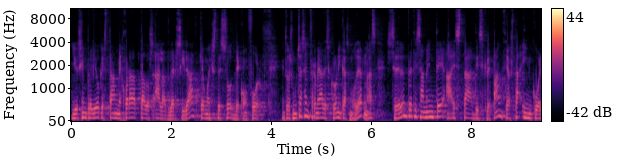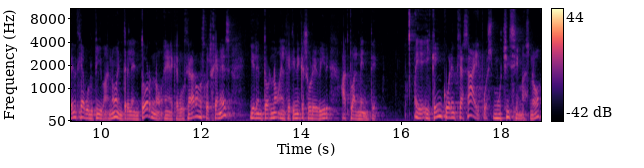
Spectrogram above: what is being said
y yo siempre digo que están mejor adaptados a la adversidad que a un exceso de confort. Entonces muchas enfermedades crónicas modernas se deben precisamente a esta discrepancia, a esta incoherencia evolutiva ¿no? entre el entorno en el que evolucionaron nuestros genes y el entorno en el que tienen que sobrevivir actualmente. Eh, ¿Y qué incoherencias hay? Pues muchísimas, ¿no?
